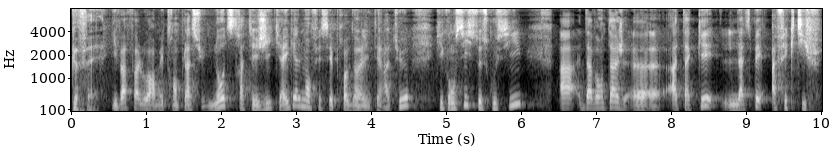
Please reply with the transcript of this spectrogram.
que faire? Il va falloir mettre en place une autre stratégie qui a également fait ses preuves dans la littérature, qui consiste ce coup-ci à davantage euh, attaquer l'aspect affectif.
